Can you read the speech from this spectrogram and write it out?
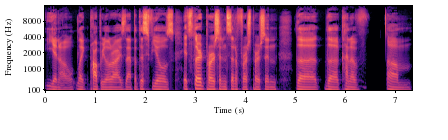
you know, like popularized that. But this feels it's third person instead of first person. The the kind of um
